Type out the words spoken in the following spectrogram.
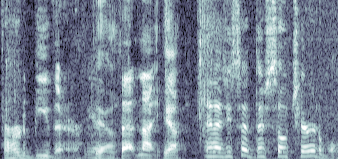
for her to be there Yeah. that night. yeah. And as you said, they're so charitable.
